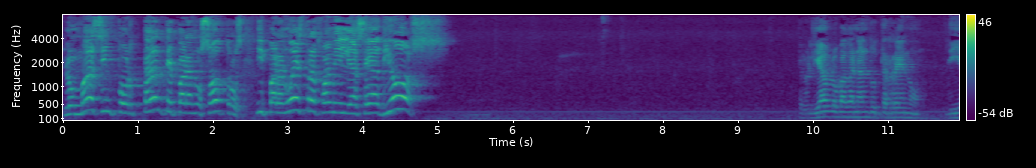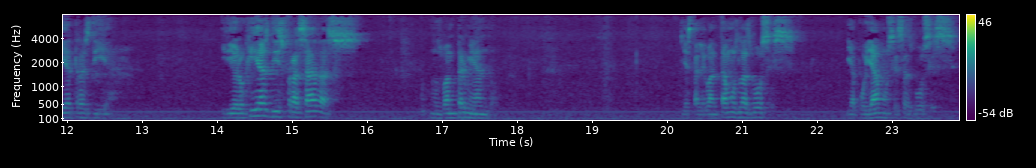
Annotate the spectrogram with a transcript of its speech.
lo más importante para nosotros y para nuestras familias sea Dios. Pero el diablo va ganando terreno día tras día. Ideologías disfrazadas nos van permeando. Y hasta levantamos las voces y apoyamos esas voces.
